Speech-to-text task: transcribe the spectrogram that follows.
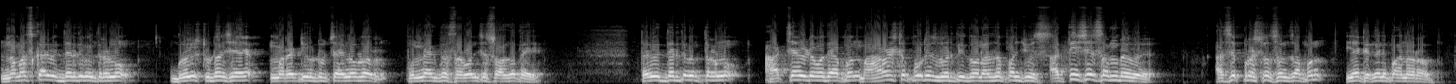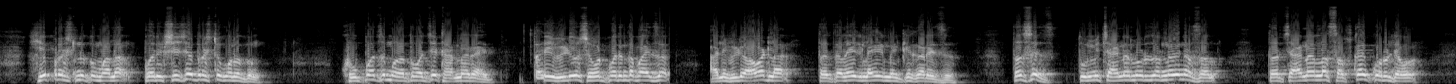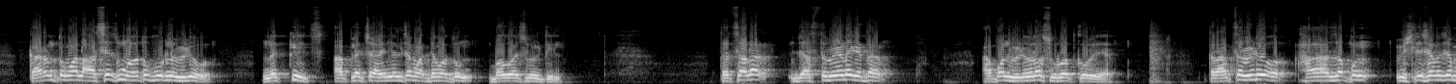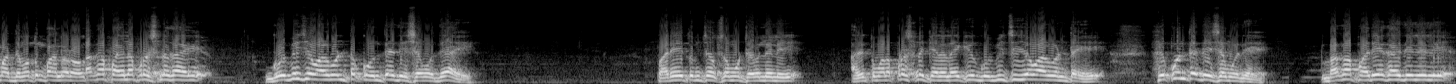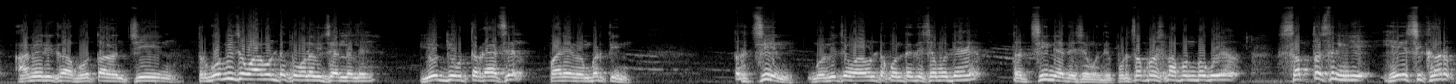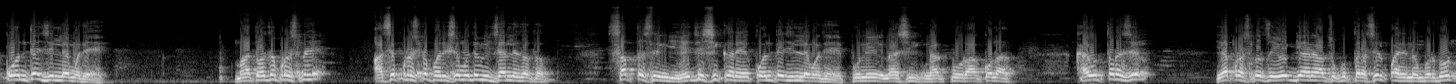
नमस्कार विद्यार्थी मित्रांनो ग्रोईंग स्टुडंट्स या मराठी यूट्यूब चॅनलवर पुन्हा एकदा सर्वांचे स्वागत आहे. तर विद्यार्थी मित्रांनो आजच्या व्हिडिओमध्ये आपण महाराष्ट्र पोलीस भरती दोन हजार पंचवीस अतिशय संभाव्य असे प्रश्नसंच आपण या ठिकाणी पाहणार आहोत. हे प्रश्न तुम्हाला परीक्षेच्या दृष्टिकोनातून खूपच महत्त्वाचे ठरणारे आहेत. तर हे व्हिडिओ शेवटपर्यंत पाहायचं आणि व्हिडिओ आवडला तर त्याला एक लाईक नक्की करायचं. तसेच तुम्ही चॅनलवर जर नवीन असाल तर चॅनलला सबस्क्राईब करून ठेवा. कारण तुम्हाला असेच महत्त्वपूर्ण व्हिडिओ नक्कीच आपल्या चॅनलच्या माध्यमातून बघायला मिळतील. तर चला जास्त वेळ न घेता आपण व्हिडिओला सुरुवात करूया. तर आजचा व्हिडिओ हा आज आपण विश्लेषणाच्या माध्यमातून पाहणार आहोत. बघा पहिला प्रश्न काय आहे? गोबीचे वाळवंट कोणत्या देशामध्ये आहे? पर्याय तुमच्यासमोर ठेवलेले आणि तुम्हाला प्रश्न केलेला आहे की गोबीचे जे वाळवंट आहे हे कोणत्या देशामध्ये आहे? बघा पर्याय काय दिलेले? अमेरिका भूतान चीन. तर गोबीचं वाळवंट तुम्हाला विचारलेलं आहे. योग्य उत्तर काय असेल? पर्याय नंबर तीन. तर चीन गोबीचे वाळवंट कोणत्या देशामध्ये आहे? तर चीन या देशामध्ये. पुढचा प्रश्न आपण बघूया. सप्तशृंगी हे शिखर कोणत्या जिल्ह्यामध्ये आहे? महत्त्वाचा प्रश्न आहे. असे प्रश्न परीक्षेमध्ये विचारले जातात. सप्तशृंगी हे जे शिखर आहे कोणत्या जिल्ह्यामध्ये आहे? पुणे नाशिक नागपूर अकोला. काय उत्तर असेल? या प्रश्नाचं योग्य आणि अचूक उत्तर असेल. पाणी नंबर दोन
